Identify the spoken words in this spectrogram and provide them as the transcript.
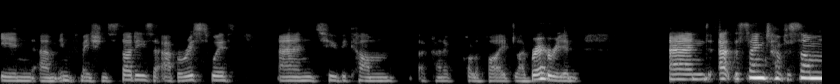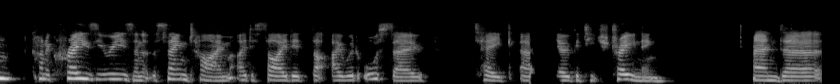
in um, information studies at Aberystwyth and to become a kind of qualified librarian. And at the same time, for some kind of crazy reason, at the same time, I decided that I would also take yoga teacher training and uh,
